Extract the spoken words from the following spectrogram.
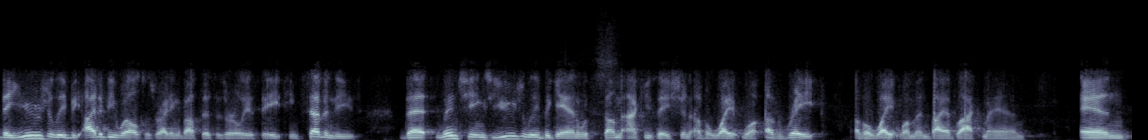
they usually be Ida B. Wells was writing about this as early as the 1870s that lynchings usually began with some accusation of a white of rape of a white woman by a black man, and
